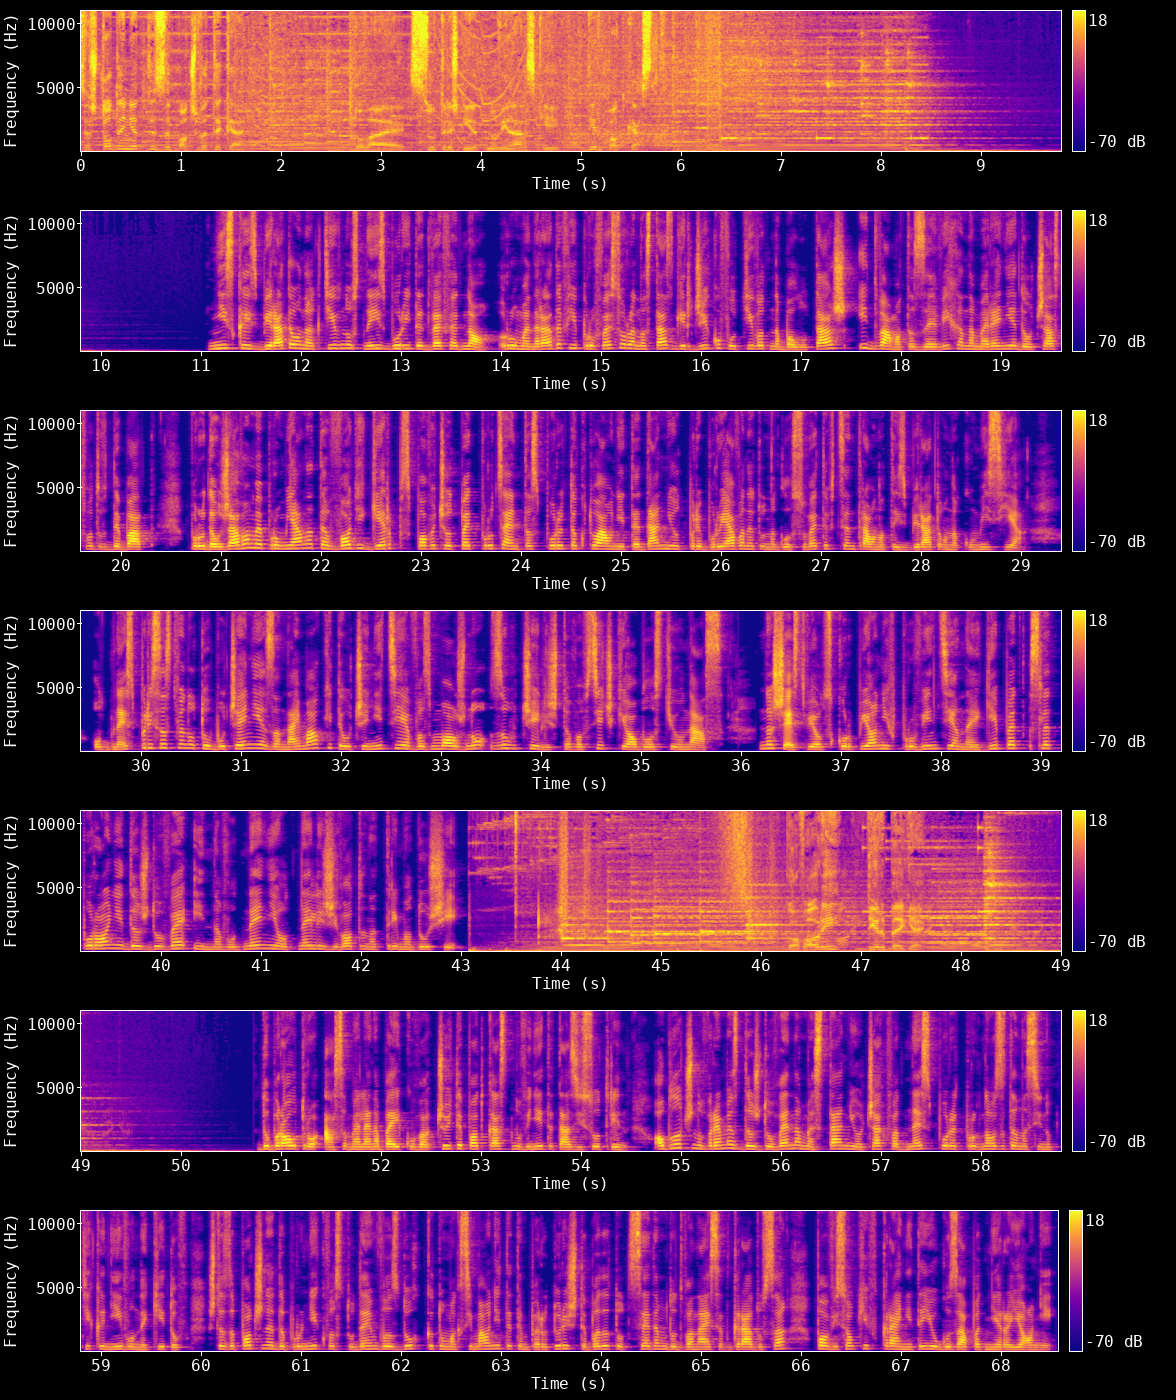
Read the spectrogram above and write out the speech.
Защо денят започва така? Това е сутрешният новинарски Дир подкаст. Ниска избирателна активност на изборите 2 в 1. Румен Радев и професор Анастас Герджиков отиват на балотаж и двамата заявиха намерение да участват в дебат. Продължаваме промяната води ГЕРБ с повече от 5% според актуалните данни от преброяването на гласовете в Централната избирателна комисия. От днес присъственото обучение за най-малките ученици е възможно за училища във всички области у нас. Нашествие от скорпиони в провинция на Египет след поройни дъждове и наводнения отнели живота на трима души. Говори Дирбеге. Добро утро, аз съм Елена Бейкова. Чуйте подкаст новините тази сутрин. Облачно време с дъждове на места ни очаква днес според прогнозата на синоптика Ниво Некитов. Ще започне да прониква студен въздух, като максималните температури ще бъдат от 7 до 12 градуса, по-високи в крайните югозападни райони.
